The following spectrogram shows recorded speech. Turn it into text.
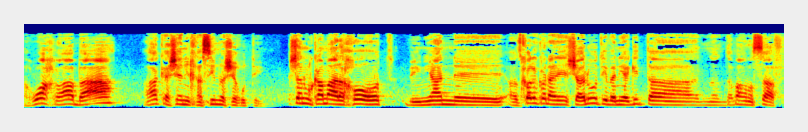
הרוח רעה באה רק כאשר נכנסים לשירותים. יש לנו כמה הלכות בעניין, אה, אז קודם כל שאלו אותי ואני אגיד את הדבר הנוסף.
